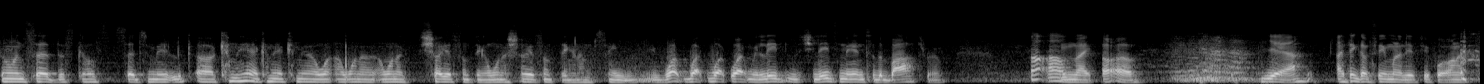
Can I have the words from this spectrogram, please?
someone said, this girl said to me, "Look, uh, come here, come here, come here. I want, I want to, I want to show you something. I want to show you something." And I'm saying, "What, what, what, what?" And we lead, she leads me into the bathroom. Uh oh. I'm like, "Uh oh." Yeah, I think I've seen one of these before, honest.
